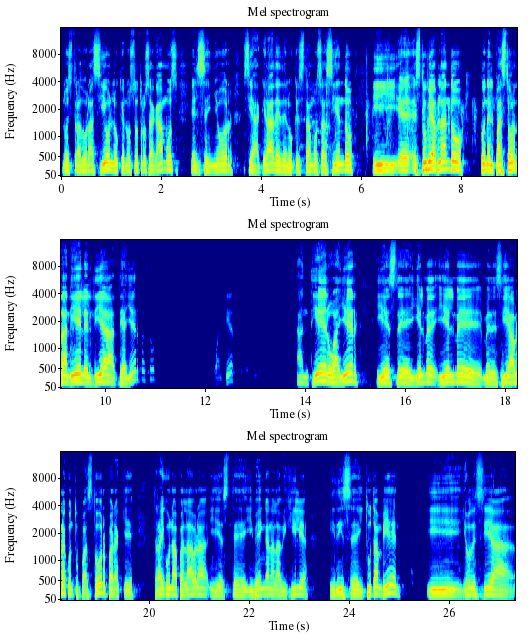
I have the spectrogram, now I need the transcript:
nuestra adoración, lo que nosotros hagamos, el Señor se agrade de lo que estamos haciendo. Y eh, estuve hablando con el pastor Daniel el día de ayer, pastor. ¿O antier? Antier ayer. Y, este, y él, me, y él me, me decía, habla con tu pastor para que traiga una palabra y, este, y vengan a la vigilia. Y dice, y tú también. Y yo decía,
